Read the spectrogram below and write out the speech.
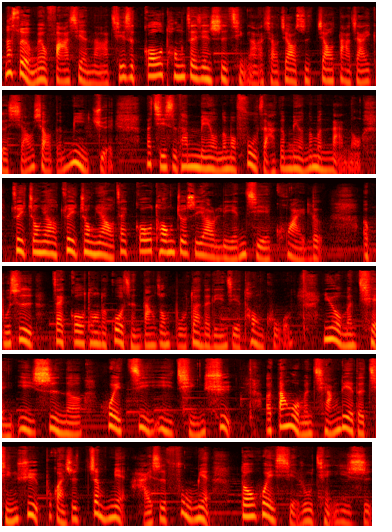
那所以有没有发现呢？其实沟通这件事情啊，小教师教大家一个小小的秘诀。那其实它没有那么复杂，跟没有那么难哦。最重要、最重要，在沟通就是要连接快乐，而不是在沟通的过程当中不断的连接痛苦。因为我们潜意识呢会记忆情绪，而当我们强烈的情绪，不管是正面还是负面。都会写入潜意识，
